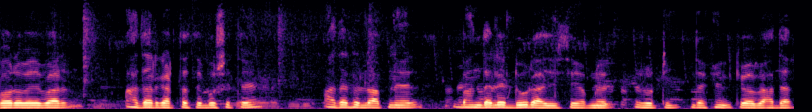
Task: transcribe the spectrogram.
বড় এবার আধার কাটতেছে বসেতে। আধার হলো আপনার বান্দালের ডোর আসছে আপনার রুটি। দেখেন কীভাবে আধার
